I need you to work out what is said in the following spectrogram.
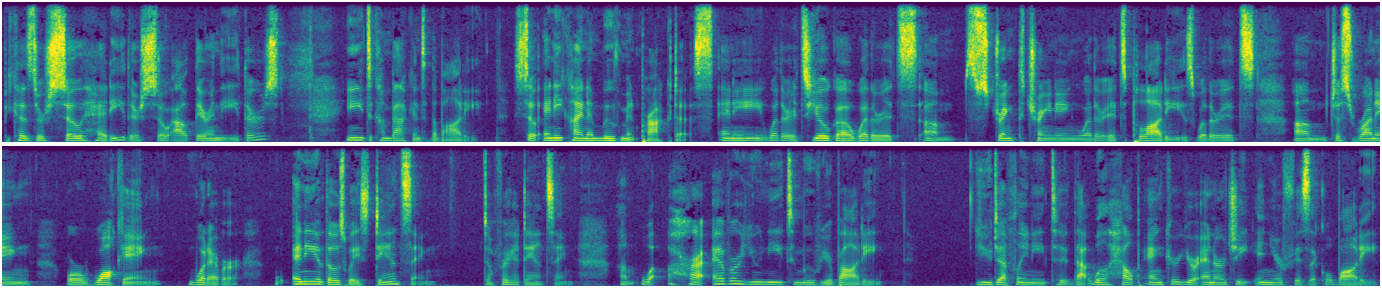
because they're so heady, they're so out there in the ethers, you need to come back into the body. So, any kind of movement practice, any whether it's yoga, whether it's um, strength training, whether it's Pilates, whether it's um, just running or walking, whatever, any of those ways, dancing. Don't forget dancing. Um, wh- however, you need to move your body you definitely need to, that will help anchor your energy in your physical body.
